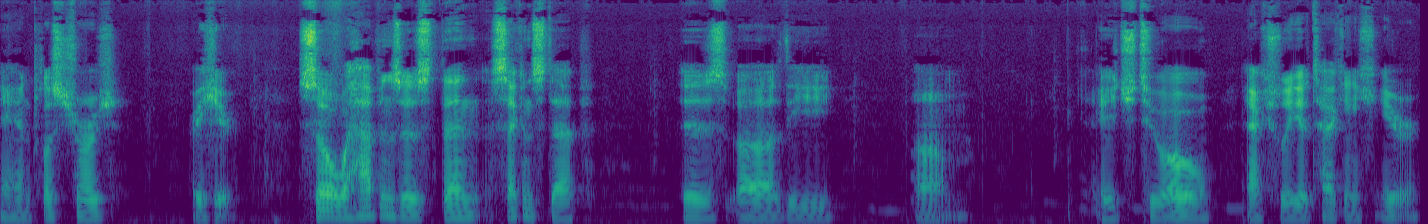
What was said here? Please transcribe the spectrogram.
and plus charge right here. So what happens is then second step is uh, the um, H2O actually attacking here,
